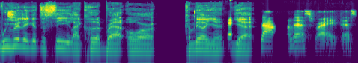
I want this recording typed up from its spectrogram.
we really get to see like Hood Brat or Chameleon yet. No, that's right. That's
